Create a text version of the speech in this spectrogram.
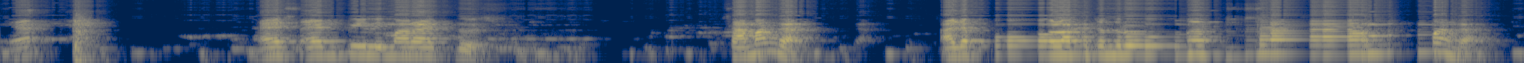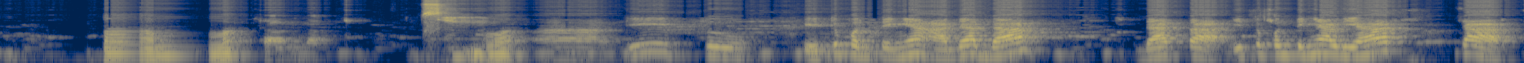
Ya. SNP 500. Sama nggak? Ada pola kecenderungan sama nggak? Sama. Sama. Nah, itu. Itu pentingnya ada da data. Itu pentingnya lihat chart.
